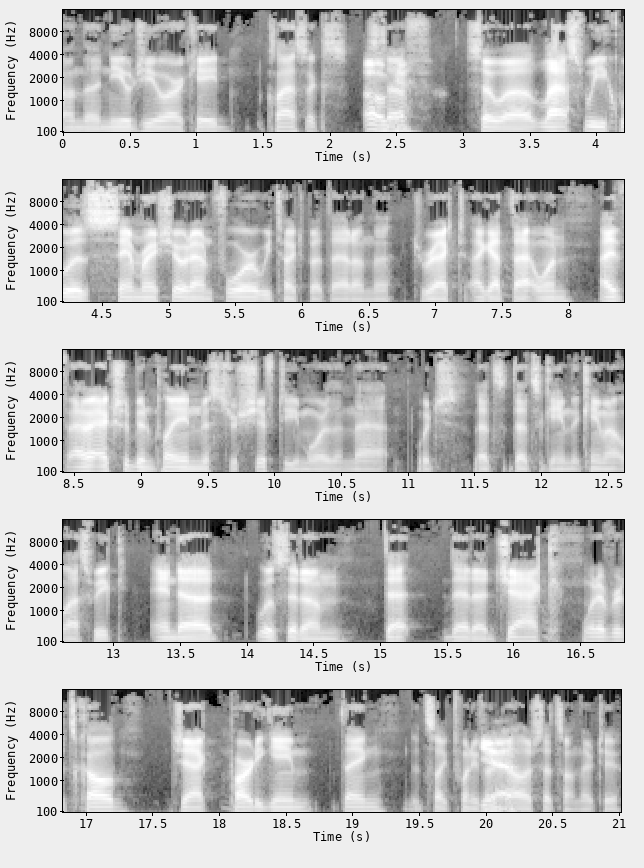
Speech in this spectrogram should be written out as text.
on the Neo Geo Arcade Classics Oh, okay. stuff. So uh, last week was Samurai Shodown Four. We talked about that on the direct. I got that one. I've I've actually been playing Mister Shifty more than that, which that's that's a game that came out last week. And uh, was it um that that uh, Jack whatever it's called Jack party game thing? It's like twenty five dollars. That's on there too.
